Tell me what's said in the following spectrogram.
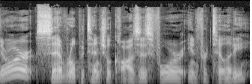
There are several potential causes for infertility,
